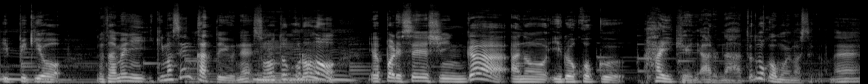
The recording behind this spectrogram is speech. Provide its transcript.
1匹をのために行きませんかっていうねそのところのやっぱり精神があの色濃く背景にあるなと僕は思いましたけどね。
